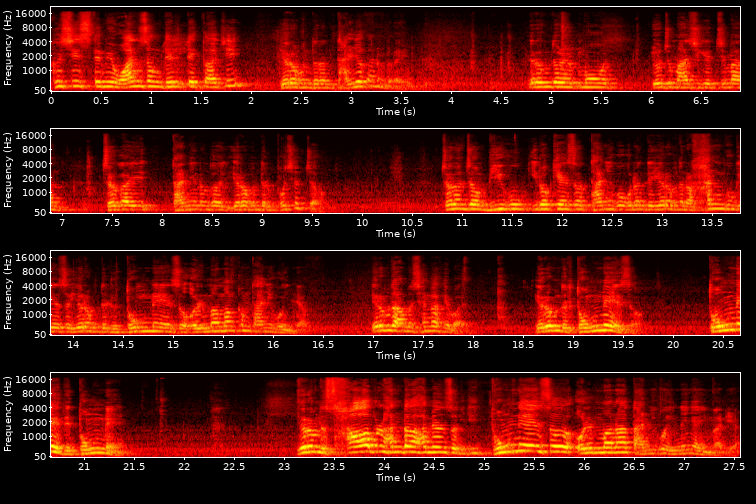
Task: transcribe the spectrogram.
그 시스템이 완성될 때까지 여러분들은 달려가는 거예요. 여러분들 뭐 요즘 아시겠지만 제가 이 다니는 거 여러분들 보셨죠? 저는 저 미국 이렇게 해서 다니고 그런데 여러분들은 한국에서 여러분들 동네에서 얼마만큼 다니고 있냐고. 여러분들 한번 생각해 봐요. 여러분들 동네에서 동네에 동네 여러분들 사업을 한다 하면서 이 동네에서 얼마나 다니고 있느냐 이 말이야.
